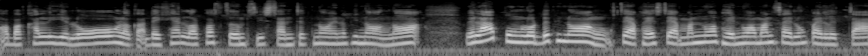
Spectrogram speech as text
เอาบักคารีลง แล้วก็ได้แค่รสพอเสริมสีสันจักน้อยนะพี่น้องเนาะเวลาปรุงรสด้อพี่น้องแซ่บไผแซ่บมันนัวไผนัวมันใส่ลงไปเลยจ้า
